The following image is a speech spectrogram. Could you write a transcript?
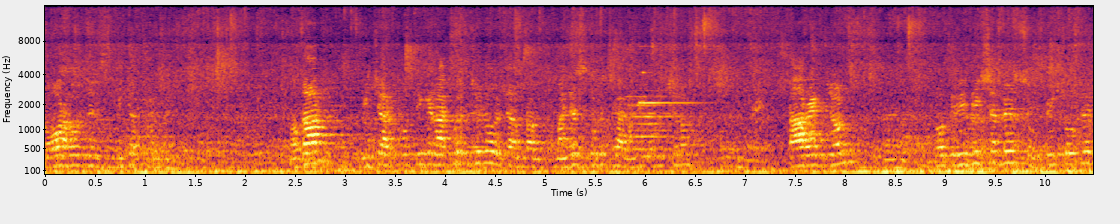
লোয়ার হাউসের স্পিকার থাকবেন প্রধান বিচারপতিকে রাখবেন ছিল এটা আমরা মাইনাস করেছি আগে করেছিলাম তার একজন প্রতিনিধি হিসাবে সুপ্রিম কোর্টের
